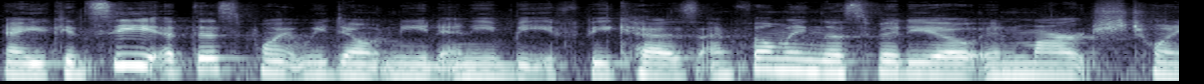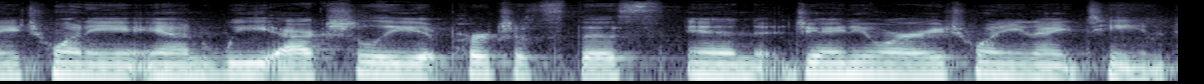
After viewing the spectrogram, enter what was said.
Now you can see at this point we don't need any beef because I'm filming this video in March 2020 and we actually purchased this in January 2019.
